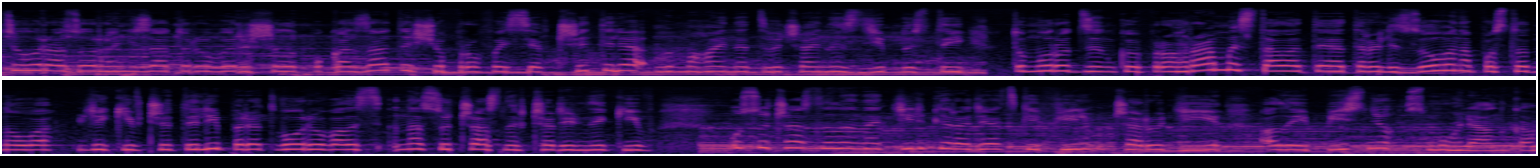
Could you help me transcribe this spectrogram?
Цього разу організатори вирішили показати, що професія вчителя вимагає надзвичайних здібностей. Тому родзинкою програми стала театралізована постанова, в якій вчителі перетворювались на сучасних чарівників. Усучаснили не тільки радянський фільм Чародії, але й пісню Смуглянка.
